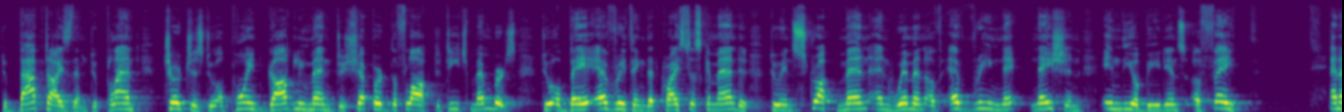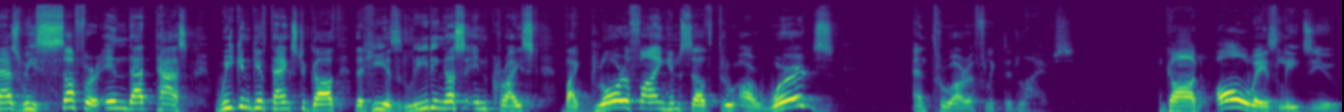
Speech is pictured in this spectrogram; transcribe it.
to baptize them, to plant churches, to appoint godly men, to shepherd the flock, to teach members to obey everything that Christ has commanded, to instruct men and women of every na- nation in the obedience of faith. And as we suffer in that task, we can give thanks to God that He is leading us in Christ by glorifying Himself through our words and through our afflicted lives. God always leads you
